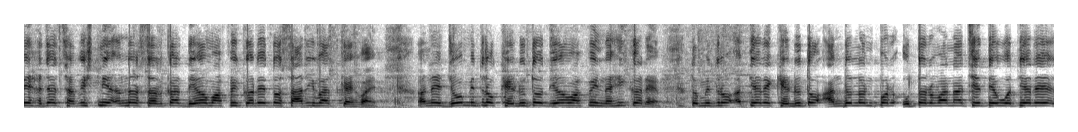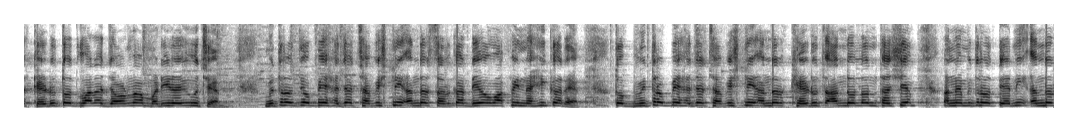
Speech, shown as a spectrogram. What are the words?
બે હજાર છવ્વીસની અંદર સરકાર દેવા કરે તો સારી વાત કહેવાય. અને જો મિત્રો ખેડૂતો દેવા માફી નહીં કરે, તો મિત્રો અત્યારે ખેડૂતો આંદોલન પર ઉતરવાના છે તેવું અત્યારે ખેડૂતો દ્વારા જાણવા મળી રહ્યું છે. મિત્રો જો બે હજાર છવ્વીસની અંદર સરકાર દેવા માફી નહીં કરે, તો મિત્રો બે હજાર છવ્વીસની અંદર ખેડૂત આંદોલન થશે. અને મિત્રો તેની અંદર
